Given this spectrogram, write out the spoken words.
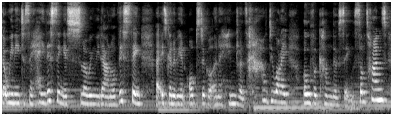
that we need to say, hey, this thing is slowing me down, or this thing uh, is going to be an obstacle and a hindrance. How do I overcome those things? Sometimes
